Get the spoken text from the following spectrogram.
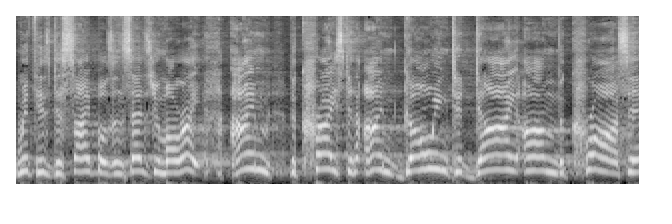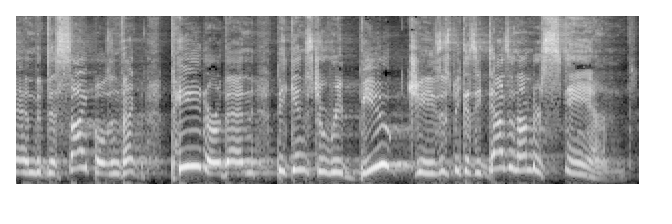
with his disciples and says to him, All right, I'm the Christ and I'm going to die on the cross. And the disciples, in fact, Peter then begins to rebuke Jesus because he doesn't understand.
